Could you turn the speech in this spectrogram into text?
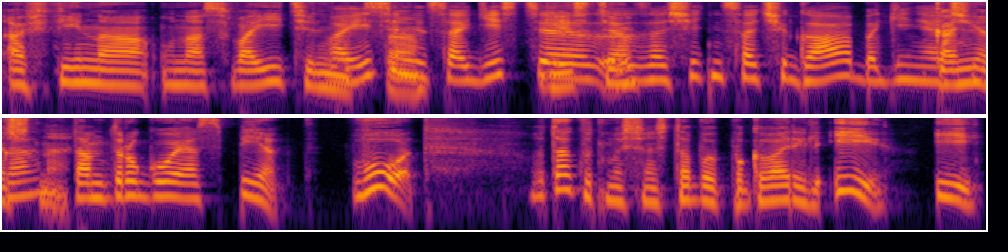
Афина у нас воительница. Воительница, а Гестия, Гестия. защитница очага, богиня очага. Конечно, там другой аспект. Вот, вот так вот мы сегодня с тобой поговорили. И, и,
